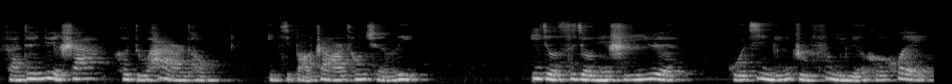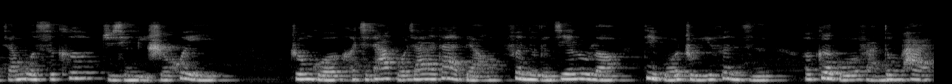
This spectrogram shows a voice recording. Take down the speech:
反对虐杀和毒害儿童，以及保障儿童权利。一九四九年十一月，国际民主妇女联合会在莫斯科举行理事会议。中国和其他国家的代表愤怒地揭露了帝国主义分子和各国反动派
